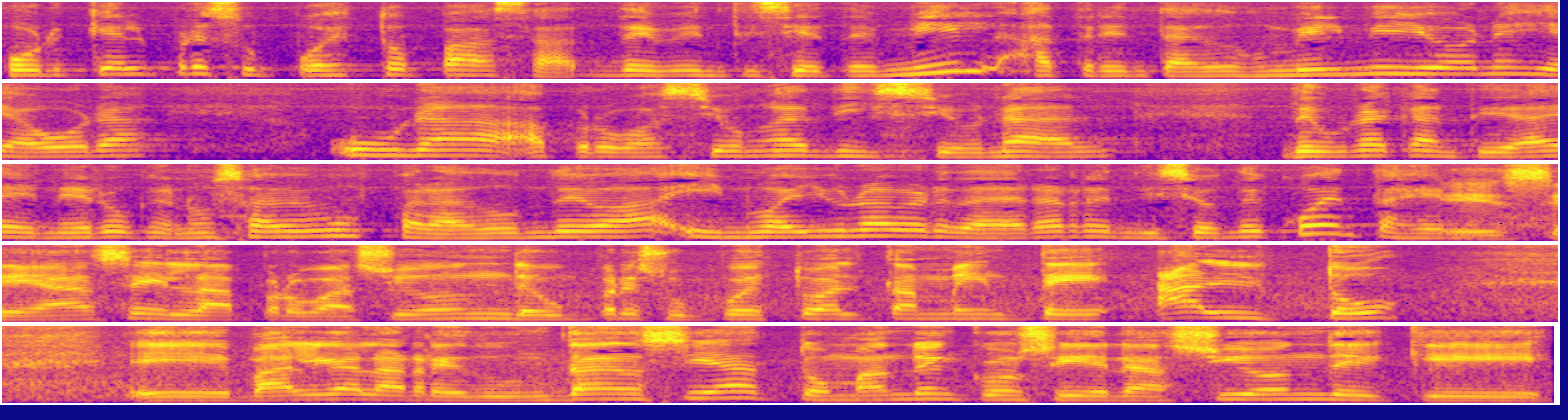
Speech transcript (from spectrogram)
por qué el presupuesto pasa de 27 mil a 32 mil millones y ahora una aprobación adicional de una cantidad de dinero que no sabemos para dónde va y no hay una verdadera rendición de cuentas. Eh, se hace la aprobación de un presupuesto altamente alto eh, valga la redundancia, tomando en consideración de que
